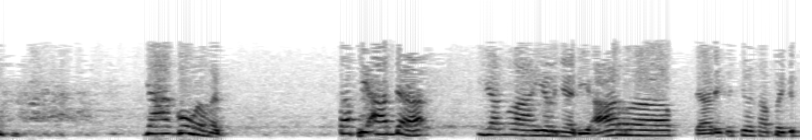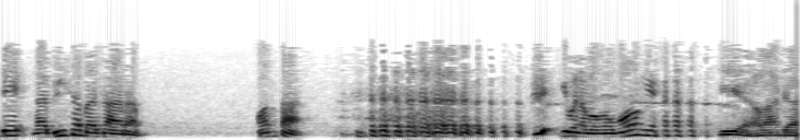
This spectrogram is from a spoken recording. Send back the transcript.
Jago banget. Tapi ada yang lahirnya di Arab, dari kecil sampai gede, nggak bisa bahasa Arab. Onta. Gimana mau ngomong ya? Iya, kalau ada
